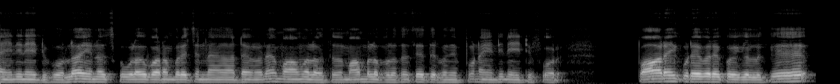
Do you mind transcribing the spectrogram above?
நைன்டீன் எயிட்டி ஃபோரில் யுனெஸ்கோ உலக பாரம்பரிய சின்ன அட்டவணையோட மாமல்லத்தை மாமல்லபுரத்தை சேர்த்துருப்பாங்க இப்போது நைன்டீன் எயிட்டி ஃபோர் பாறை குடைவரை கோயில்களுக்கு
